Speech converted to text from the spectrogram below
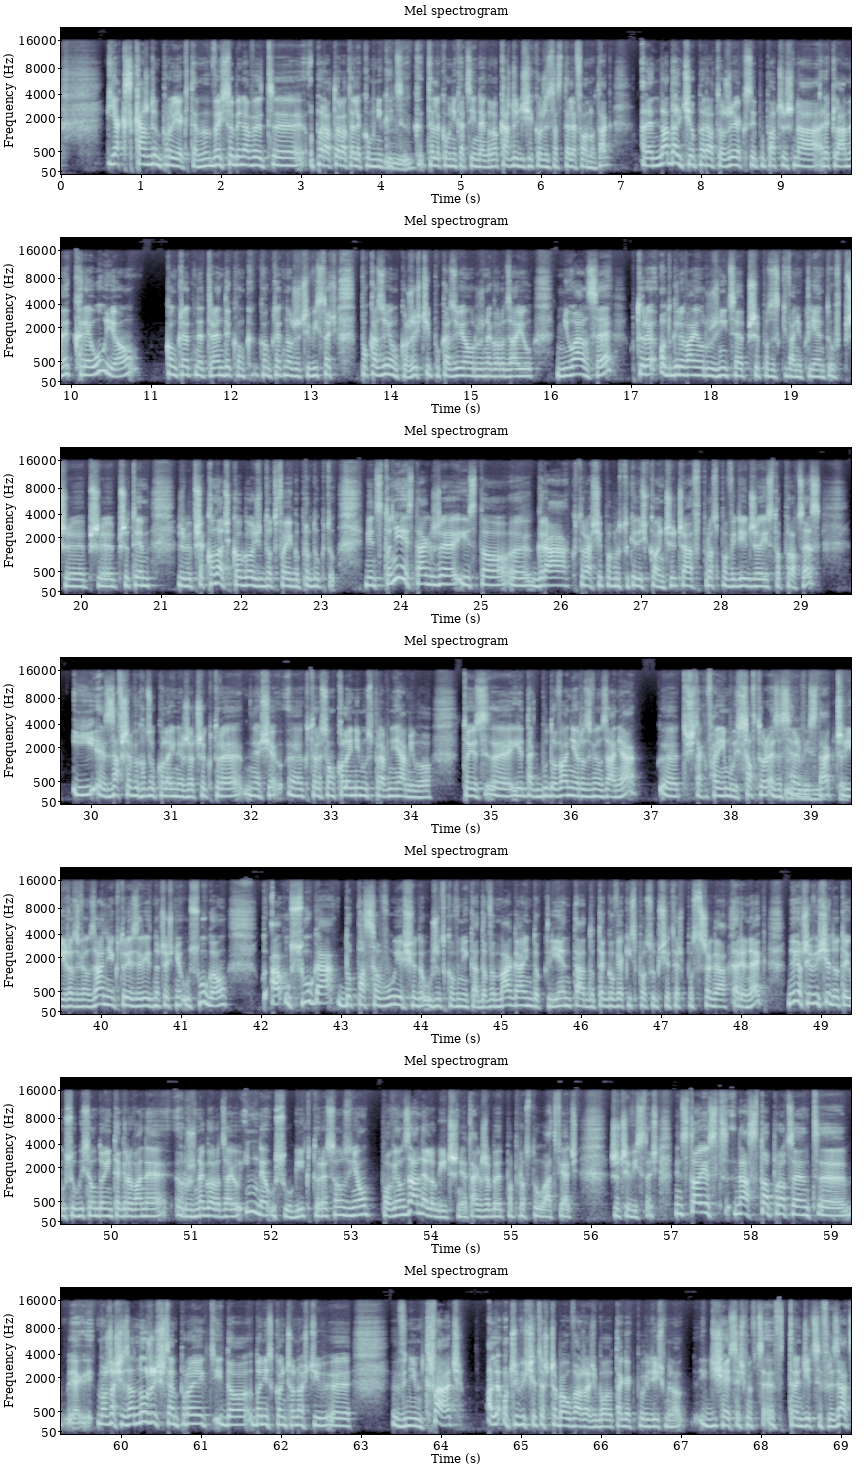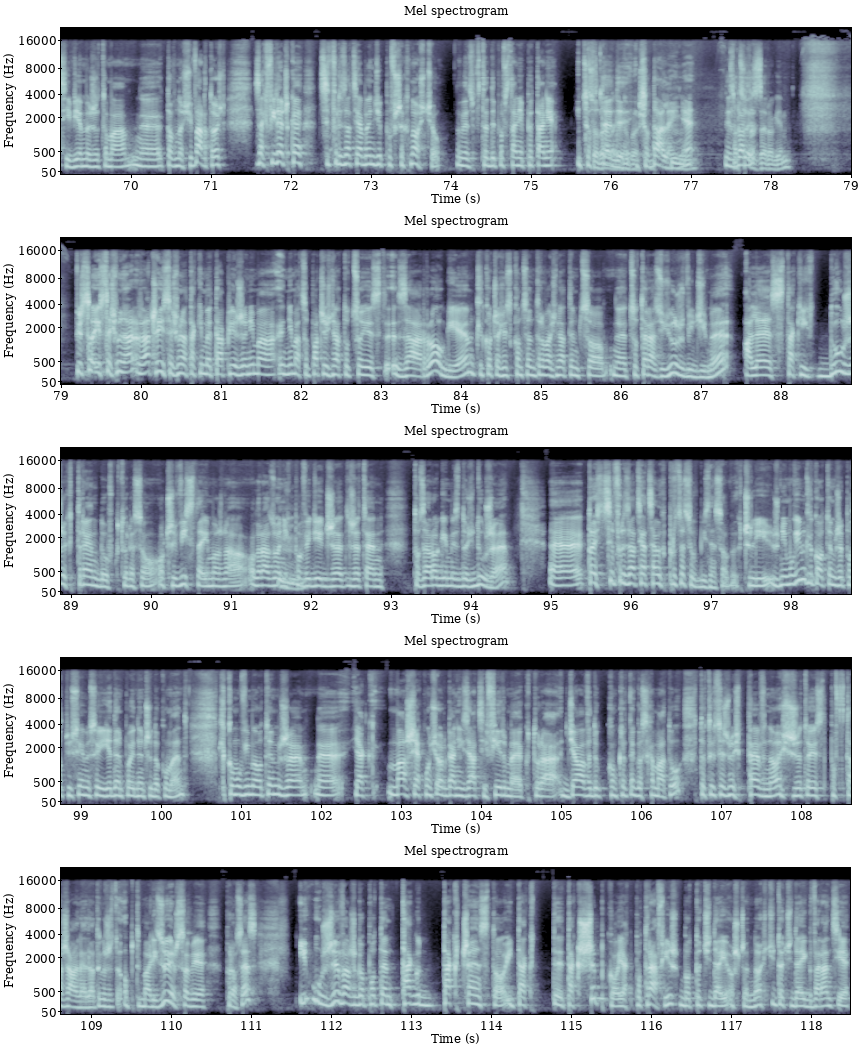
jak z każdym projektem, weź sobie nawet e, operatora telekomunikacy mm. telekomunikacyjnego. No, każdy dzisiaj korzysta z telefonu, tak? Ale nadal ci operatorzy, jak sobie popatrzysz na reklamy, kreują konkretne trendy, konk konkretną rzeczywistość, pokazują korzyści, pokazują różnego rodzaju niuanse, które odgrywają różnicę przy pozyskiwaniu klientów, przy, przy, przy tym, żeby przekonać kogoś do Twojego produktu. Więc to nie jest tak, że jest to e, gra, która się po prostu kiedyś kończy. Trzeba wprost powiedzieć, że jest to proces. I zawsze wychodzą kolejne rzeczy, które, się, e, które są kolejnymi usprawnieniami, bo to jest e, jednak budowanie rozwiązania, e, to się tak fajnie mówi, software as a service, mm, tak? Czyli rozwiązanie, które jest jednocześnie usługą, a usługa dopasowuje się do użytkownika, do wymagań, do klienta, do tego, w jaki sposób się też postrzega rynek. No i oczywiście do tej usługi są dointegrowane różnego rodzaju inne usługi, które są z nią powiązane logicznie, tak, żeby po prostu ułatwiać rzeczywistość. Więc to jest na 100%, e, można się zanurzyć w ten projekt i do, do nieskończoności w nim trwać, ale oczywiście też trzeba uważać, bo tak jak powiedzieliśmy, no, dzisiaj jesteśmy w, w trendzie cyfryzacji, wiemy, że to ma, e, to wnosi wartość. Za chwileczkę cyfryzacja będzie powszechnością, no więc wtedy powstanie pytanie, i co, co wtedy, dalej, no co dalej, nie? Mm. Więc A bardzo... co jest za rogiem? Wiesz co, jesteśmy na, raczej jesteśmy na takim etapie, że nie ma, nie ma co patrzeć na to, co jest za rogiem, tylko trzeba się skoncentrować na tym, co, co teraz już widzimy, ale z takich dużych trendów, które są oczywiste i można od razu o nich mm. powiedzieć, że, że ten, to za rogiem jest dość duże, e, to jest cyfryzacja całych procesów biznesowych. Czyli już nie mówimy tylko o tym, że podpisujemy sobie jeden pojedynczy dokument, tylko mówimy o tym, że e, jak masz jakąś organizację, firmę, która działa według konkretnego schematu, to ty chcesz mieć pewność, że to jest powtarzalne dlatego że ty optymalizujesz sobie proces i używasz go potem tak, tak często i tak, tak szybko, jak potrafisz, bo to ci daje oszczędności, to ci daje gwarancję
